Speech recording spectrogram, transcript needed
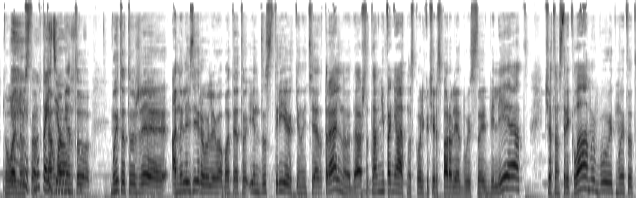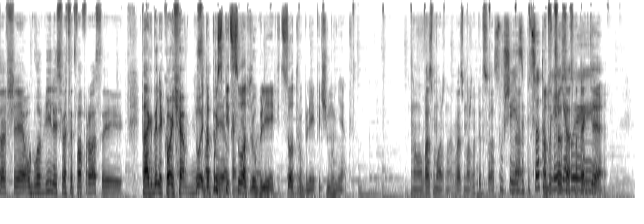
Ну ладно, стоп. К тому моменту мы тут уже анализировали вот эту индустрию кинотеатральную, да, что там непонятно, сколько через пару лет будет стоить билет, что там с рекламой будет. Мы тут вообще углубились в этот вопрос, и так далеко я не Ой, смотрел, да пусть 500 конечно. рублей, 500 рублей, почему нет? Ну, возможно, возможно 500. Слушай, да. за 500 рублей Но тут что, я бы... смотря где.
